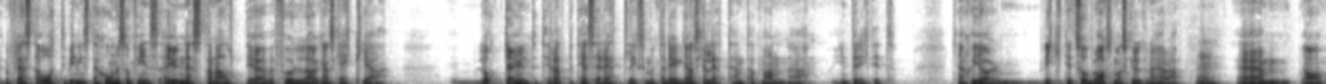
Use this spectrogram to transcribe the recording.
de flesta återvinningsstationer som finns är ju nästan alltid överfulla och ganska äckliga. Lockar ju inte till att bete sig rätt, liksom, utan det är ganska lätt hänt att man ja, inte riktigt kanske gör riktigt så bra som man skulle kunna göra. Mm. Ehm, ja,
